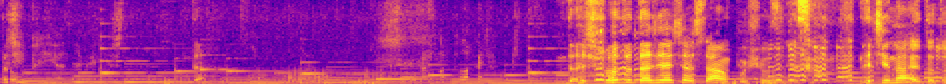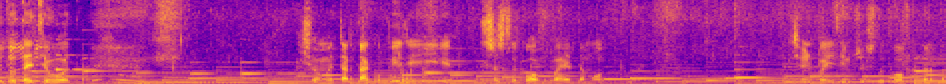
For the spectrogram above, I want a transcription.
Очень приятно, конечно. Да? Ну, плакать хочется. Да что тут, даже я сейчас сам пущу тут, тут вот эти вот. Еще мы торта купили и шашлыков, поэтому сегодня поедим шашлыков и торта.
